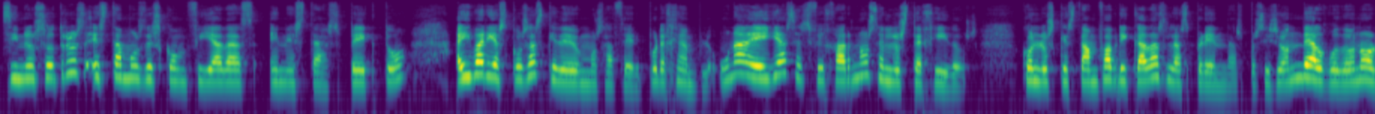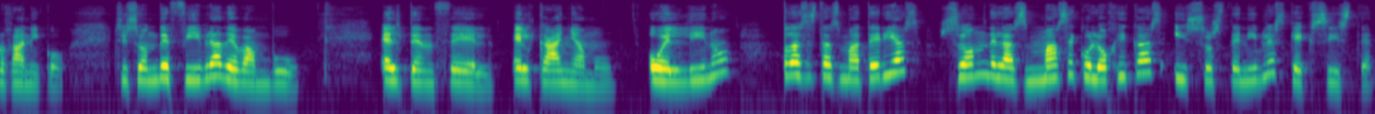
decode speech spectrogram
Si nosotros estamos desconfiadas en este aspecto, hay varias cosas que debemos hacer. Por ejemplo, una de ellas es fijarnos en los tejidos con los que están fabricadas las prendas, pues si son de algodón orgánico, si son de fibra de bambú, el tencel, el cáñamo o el lino, todas estas materias son de las más ecológicas y sostenibles que existen.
